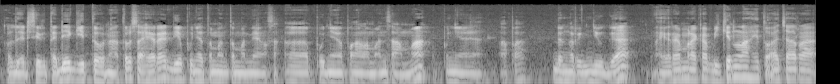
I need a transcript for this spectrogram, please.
kalau dari cerita dia gitu. Nah terus akhirnya dia punya teman-teman yang eh, punya pengalaman sama punya apa dengerin juga. Akhirnya mereka bikin lah itu acara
